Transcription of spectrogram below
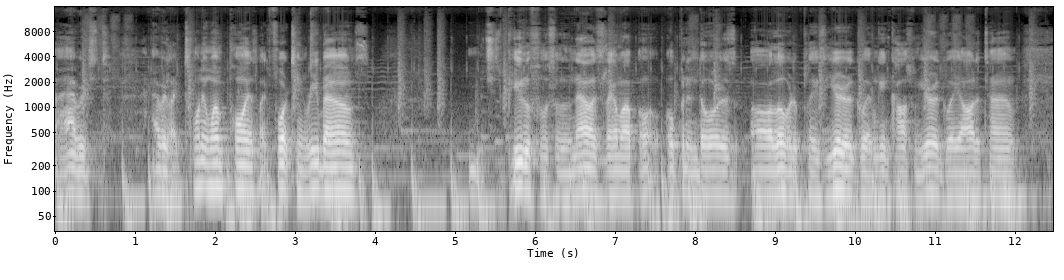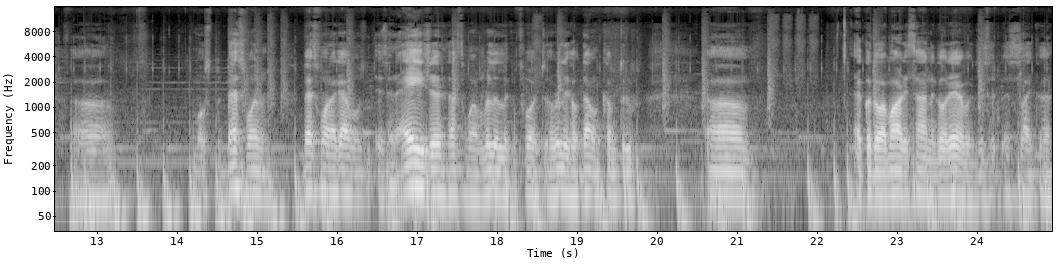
I averaged, averaged like 21 points, like 14 rebounds, which is beautiful. So now it's like I'm up opening doors all over the place. Uruguay, I'm getting calls from Uruguay all the time. Uh, most the best one best one I got was is in Asia. That's the one I'm really looking forward to. I really hope that one come through. Um, Ecuador, I'm already signed to go there, but it's, it's like a,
